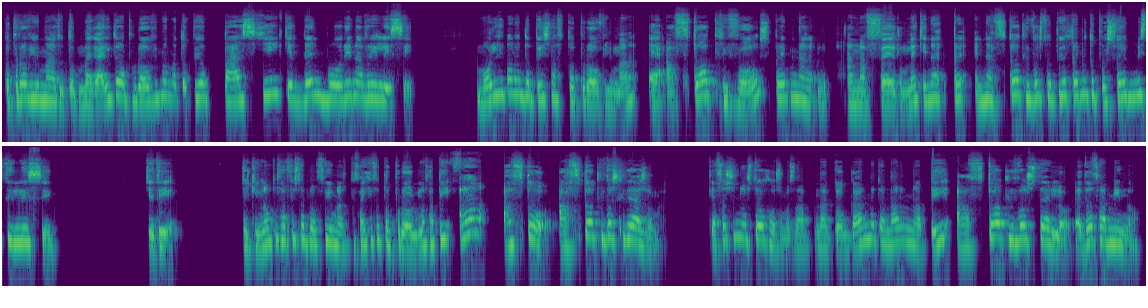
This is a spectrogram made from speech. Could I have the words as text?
το πρόβλημά του, το μεγαλύτερο πρόβλημα με το οποίο πάσχει και δεν μπορεί να βρει λύση. Μόλις λοιπόν εντοπίσουμε αυτό το πρόβλημα, ε, αυτό ακριβώς πρέπει να αναφέρουμε και είναι, είναι αυτό ακριβώς το οποίο πρέπει να το προσφέρουμε εμείς στη λύση. Γιατί το κοινό που θα έρθει στο προφίλ μας και θα έχει αυτό το πρόβλημα θα πει Α, αυτό, αυτό ακριβώς χρειάζομαι. Και αυτός είναι ο στόχος μας, να, να τον κάνουμε τον άλλον να πει Αυτό ακριβώς θέλω, εδώ θα μείνω.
